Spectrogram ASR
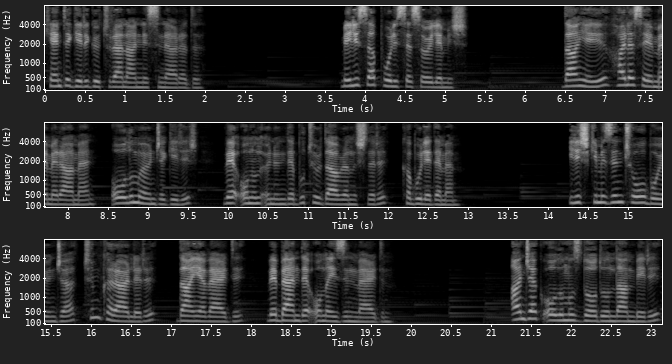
kente geri götüren annesini aradı. Melisa polise söylemiş. Danya'yı hala sevmeme rağmen oğlum önce gelir ve onun önünde bu tür davranışları kabul edemem. İlişkimizin çoğu boyunca tüm kararları Danya verdi ve ben de ona izin verdim. Ancak oğlumuz doğduğundan beri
